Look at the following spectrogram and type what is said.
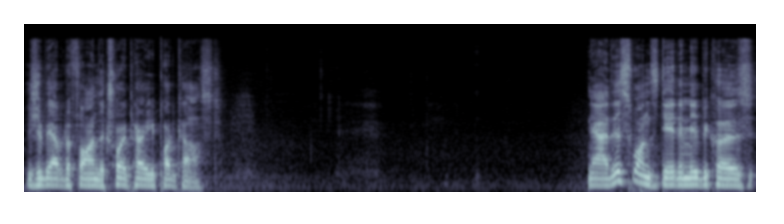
you should be able to find the Troy Perry podcast. Now, this one's dear to me because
